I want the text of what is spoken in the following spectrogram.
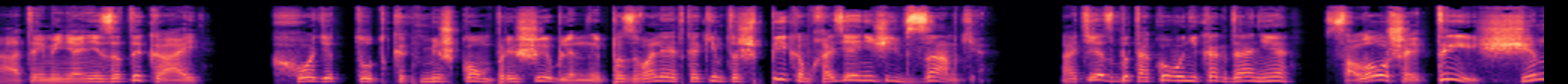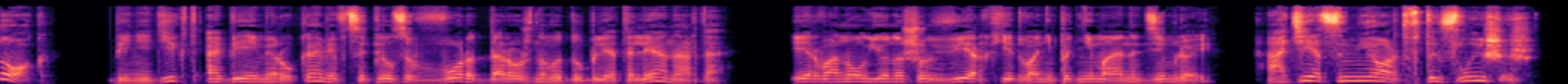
«А ты меня не затыкай!» Ходит тут как мешком пришибленный, позволяет каким-то шпикам хозяйничать в замке. Отец бы такого никогда не... Слушай, ты, щенок!» Бенедикт обеими руками вцепился в ворот дорожного дублета Леонарда и рванул юношу вверх, едва не поднимая над землей. «Отец мертв, ты слышишь?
